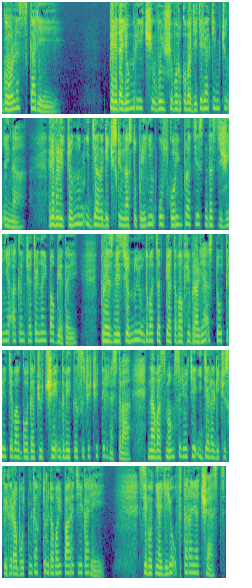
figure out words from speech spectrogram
Голос Кореи. Передаем речь высшего руководителя Ким Чен Ына. Революционным идеологическим наступлением ускорим процесс достижения окончательной победы, произнесенную 25 февраля 103 года Чучи 2014 на восьмом слете идеологических работников Трудовой партии Кореи. Сегодня ее вторая часть.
